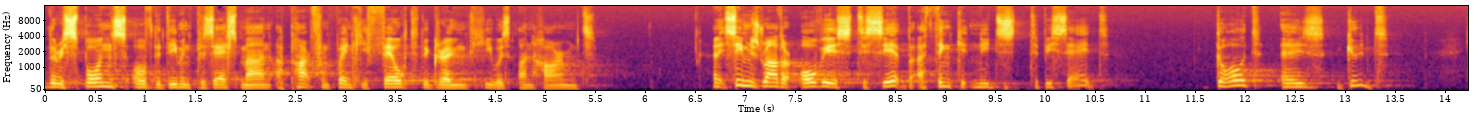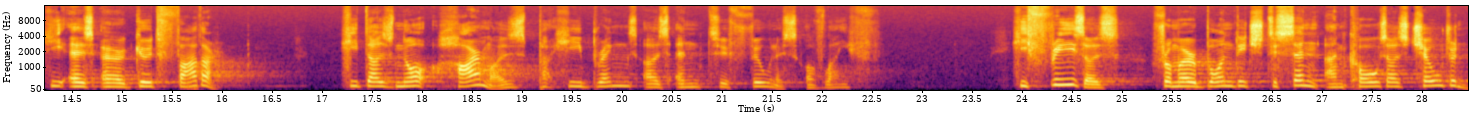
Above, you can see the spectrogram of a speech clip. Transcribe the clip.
the response of the demon possessed man apart from when he fell to the ground, he was unharmed. And it seems rather obvious to say it, but I think it needs to be said. God is good. He is our good Father. He does not harm us, but He brings us into fullness of life. He frees us from our bondage to sin and calls us children.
